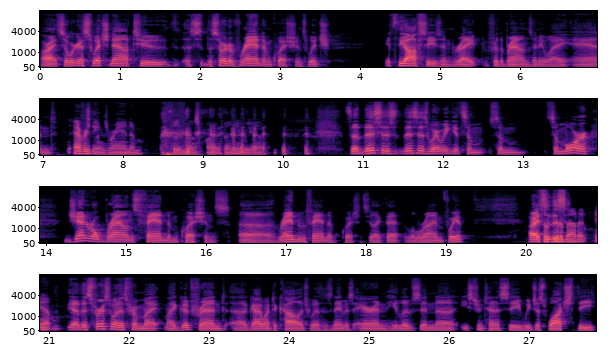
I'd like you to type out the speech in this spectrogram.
All right, so we're going to switch now to the, the sort of random questions which it's the off season, right, for the Browns anyway, and everything's so, random for the most part. but here we go. So this is this is where we get some some some more general Browns fandom questions. Uh random fandom questions. You like that? A little rhyme for you. All right, so this about it. Yeah, yeah. This first one is from my my good friend, a uh, guy I went to college with. His name is Aaron. He lives in uh, Eastern Tennessee. We just watched the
